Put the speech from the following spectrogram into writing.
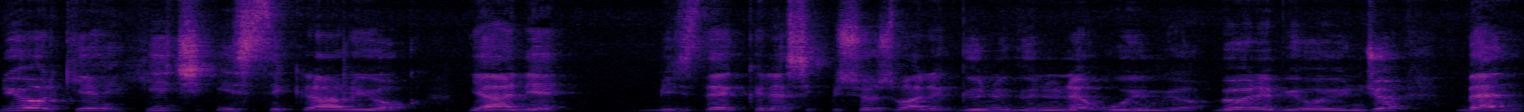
Diyor ki hiç istikrarı yok. Yani bizde klasik bir söz var ya günü gününe uymuyor. Böyle bir oyuncu ben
